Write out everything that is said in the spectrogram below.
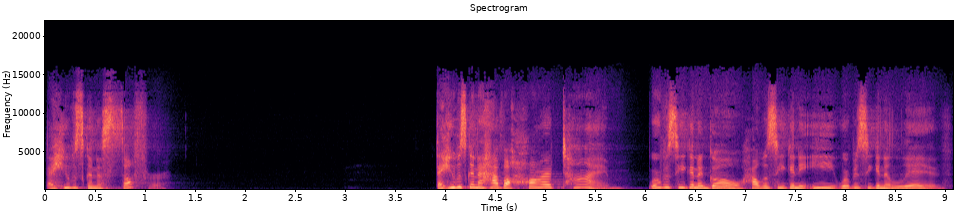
that he was going to suffer, that he was going to have a hard time. Where was he going to go? How was he going to eat? Where was he going to live?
